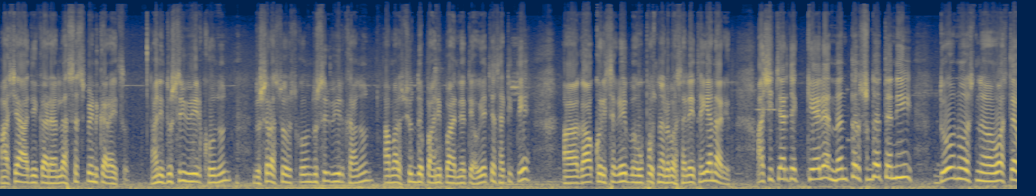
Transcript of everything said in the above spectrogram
अशा अधिकाऱ्यांना सस्पेंड करायचं. आणि दुसरी विहीर खोदून दुसरा सोर्स करून दुसरी विहीर खाणून आम्हाला शुद्ध पाणी पाडण्यात यावं. याच्यासाठी ते गावकरी सगळे उपोषणाला बसायला इथं येणार आहेत. अशी चर्चा केल्यानंतरसुद्धा त्यांनी दोन वस वस्त्या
